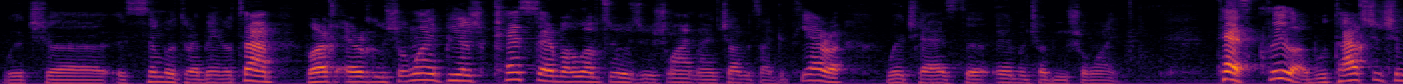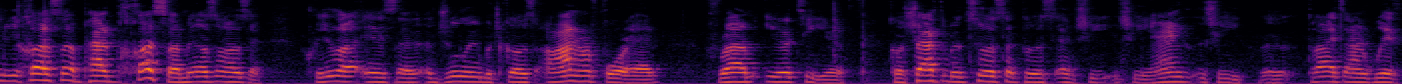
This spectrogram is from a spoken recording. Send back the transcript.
which uh, is similar to Rabbeinu Tam. Baruch Erech Yerushalayim, Piyosh Keser V'Alav Tzur Yerushalayim, and Sham, it's like a tiara, which has the image of Yerushalayim. Test, Klila, Butachshit Sheminichasa Padchasa Me'ozon Klila is a, a jewelry which goes on her forehead from ear to ear. Koshat B'Tzuas and she, she hangs, she uh, ties on with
